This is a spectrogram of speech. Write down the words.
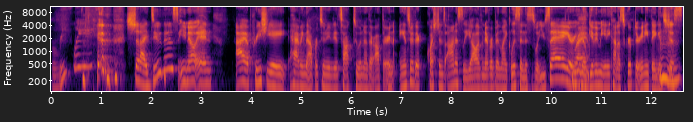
really? Should I do this? You know, and I appreciate having the opportunity to talk to another author and answer their questions honestly. Y'all have never been like, listen, this is what you say, or, you know, giving me any kind of script or anything. It's Mhm. just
